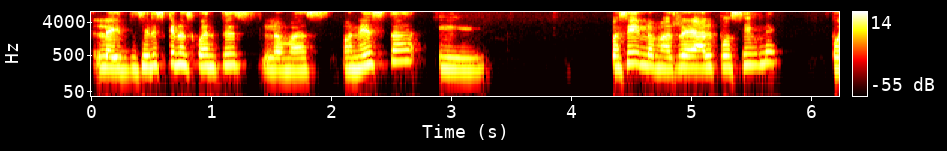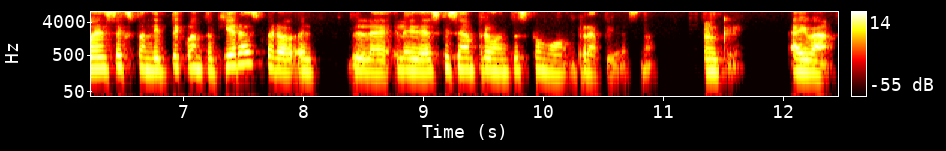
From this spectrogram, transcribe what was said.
la intención es que nos cuentes lo más honesta y, pues sí, lo más real posible. Puedes expandirte cuanto quieras, pero la, la, idea es que sean preguntas como rápidas, ¿no? Ok. Ahí va.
